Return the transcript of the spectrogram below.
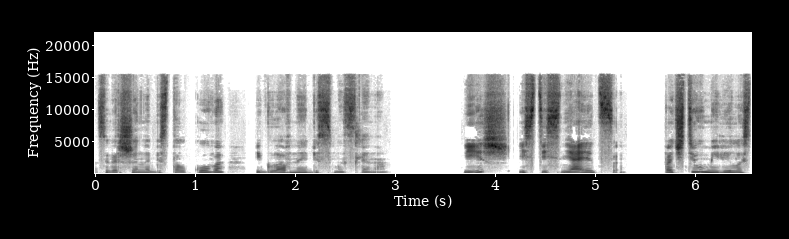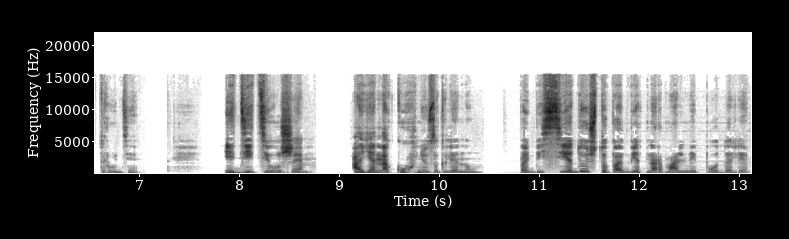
Совершенно бестолково и, главное, бессмысленно. Ишь, и стесняется. Почти умилилась Труди. Идите уже, а я на кухню загляну. Побеседую, чтоб обед нормальный подали.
